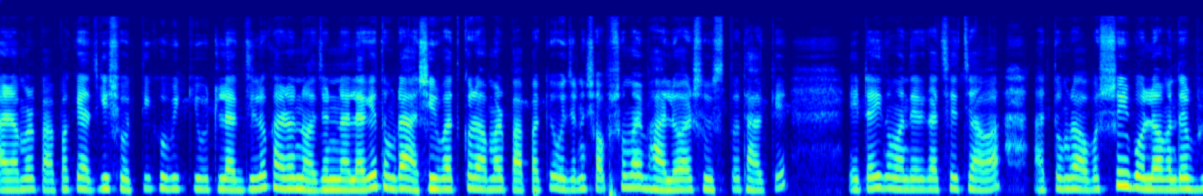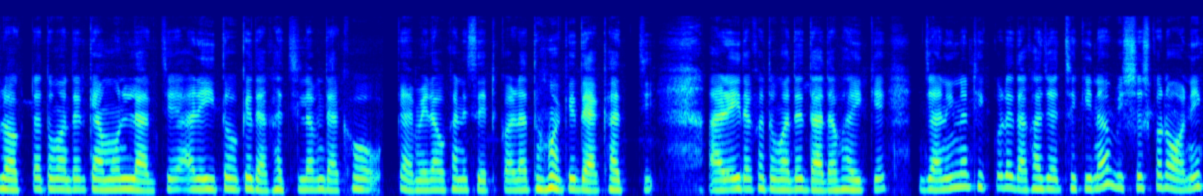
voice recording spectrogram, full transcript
আর আমার পাপাকে আজকে সত্যি খুবই কিউট লাগছিল, কারণ নজর না লাগে তোমরা আশীর্বাদ করো আমার পাপাকে, ও যেন সবসময় ভালো আর সুস্থ থাকে। এটাই তোমাদের কাছে চাওয়া। আর তোমরা অবশ্যই বলো আমাদের ব্লগটা তোমাদের কেমন লাগছে। আর এই তো ওকে দেখাচ্ছিলাম, দেখো ক্যামেরা ওখানে সেট করা, তোমাকে দেখাচ্ছি। আর এই দেখো তোমাদের দাদা ভাইকে জানি না ঠিক করে দেখা যাচ্ছে কি না বিশ্বাস করো অনেক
